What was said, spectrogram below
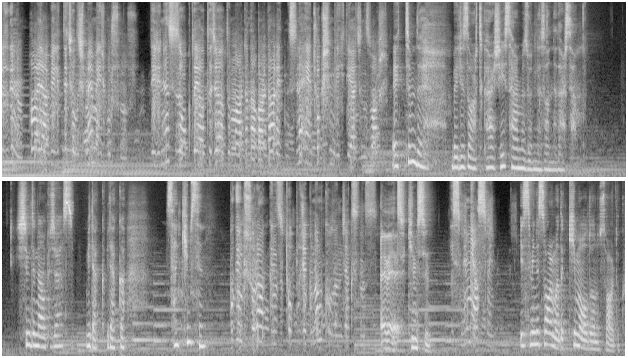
Üzgünüm. Hala birlikte çalışmaya mecbursunuz. Derinin size Oktay'a atacağı adımlardan haberdar etmesine en çok şimdi ihtiyacınız var. Ettim de Beliz artık her şeyi sermez önüne zannedersem. Şimdi ne yapacağız? Bir dakika, bir dakika. Sen kimsin? Bugünkü soru hakkınızı topluca buna mı kullanacaksınız? Evet, kimsin? İsmim Yasmin. İsmini sormadık, kim olduğunu sorduk.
